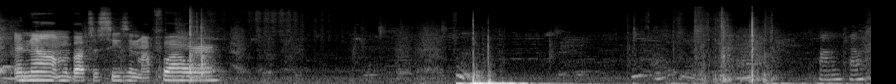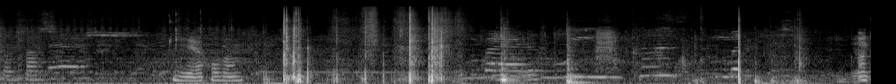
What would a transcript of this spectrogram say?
And now I'm about to season my flour. Yeah, hold on. Like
